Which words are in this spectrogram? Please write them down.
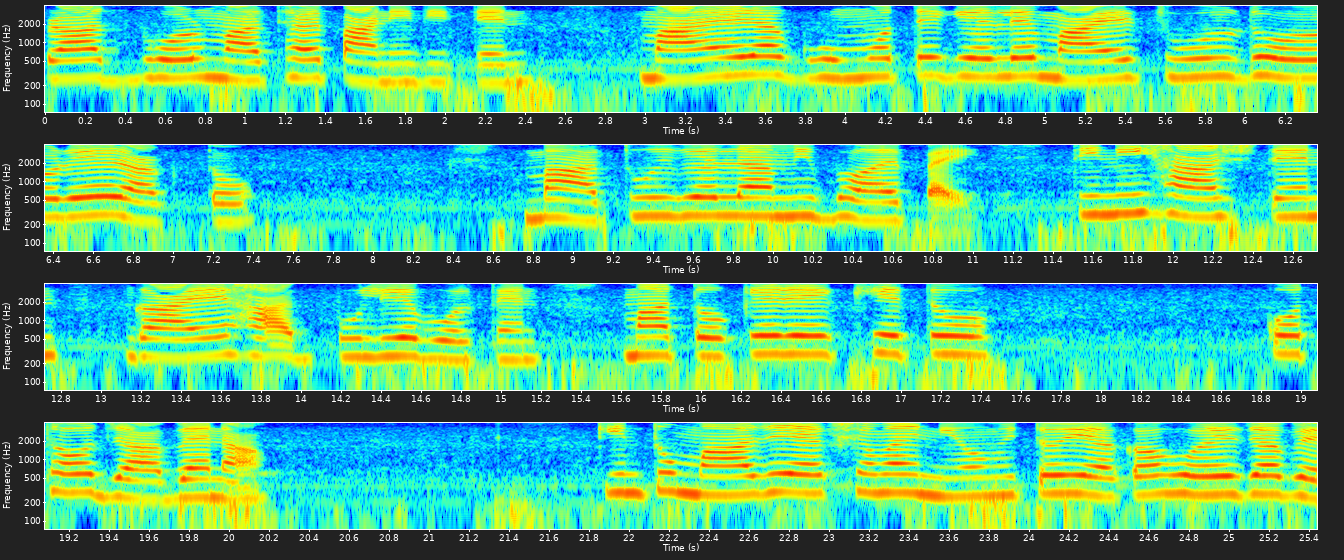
রাতভর মাথায় পানি দিতেন। মায়েরা ঘুমোতে গেলে মায়ের চুল ধরে রাখত। মা, তুই গেলে আমি ভয় পাই। তিনি হাসতেন, গায়ে হাত বুলিয়ে বলতেন, মা, তোকে রেখে তো কোথাও যাবে না। কিন্তু মা যে একসময় নিয়মিতই একা হয়ে যাবে,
